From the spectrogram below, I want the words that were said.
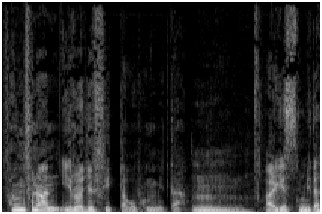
선순환 이루어질 수 있다고 봅니다. 음, 알겠습니다.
